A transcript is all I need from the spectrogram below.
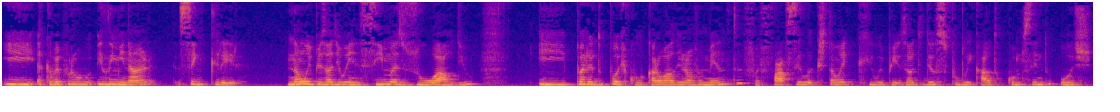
E acabei por o eliminar sem querer. Não o episódio em si, mas o áudio. E para depois colocar o áudio novamente foi fácil. A questão é que o episódio deu-se publicado como sendo hoje.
